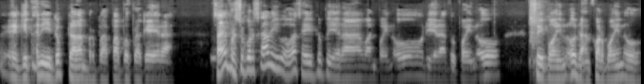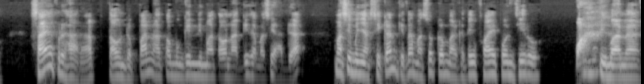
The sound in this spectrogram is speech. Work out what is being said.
eh, kita ini hidup dalam beberapa beberapa era. Saya bersyukur sekali bahwa saya hidup di era 1.0, di era 2.0, 3.0, dan 4.0. Saya berharap tahun depan atau mungkin lima tahun lagi saya masih ada, masih menyaksikan kita masuk ke marketing 5.0. Wah, di mana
